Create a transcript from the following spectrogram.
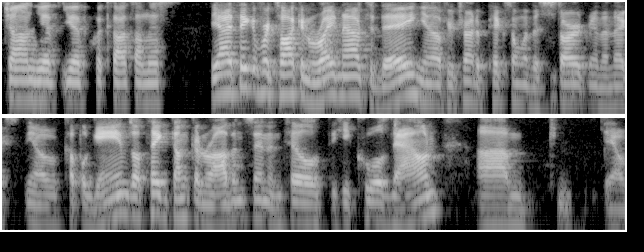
John, you have you have quick thoughts on this? Yeah, I think if we're talking right now today, you know, if you're trying to pick someone to start in the next, you know, couple games, I'll take Duncan Robinson until he cools down. Um, you know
